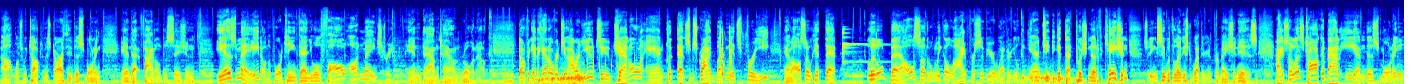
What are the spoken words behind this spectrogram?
uh, once we talk to Miss Dorothy this morning, and that final decision is made on the 14th annual Fall on Main Street in downtown Roanoke. Don't forget to head over to our YouTube channel and click that subscribe button. It's free. And also hit that little bell so that when we go live for severe weather, you'll be guaranteed to get that push notification so you can see what the latest weather information is. All right, so let's talk about Ian this morning.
